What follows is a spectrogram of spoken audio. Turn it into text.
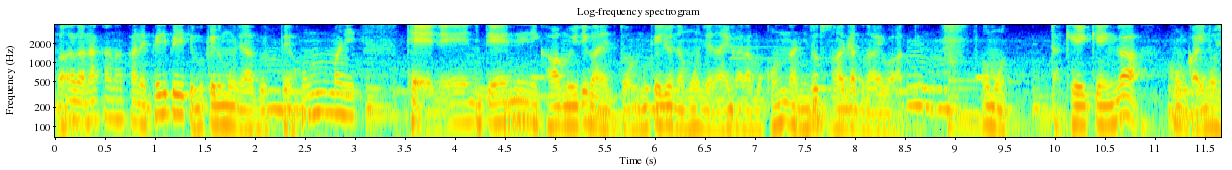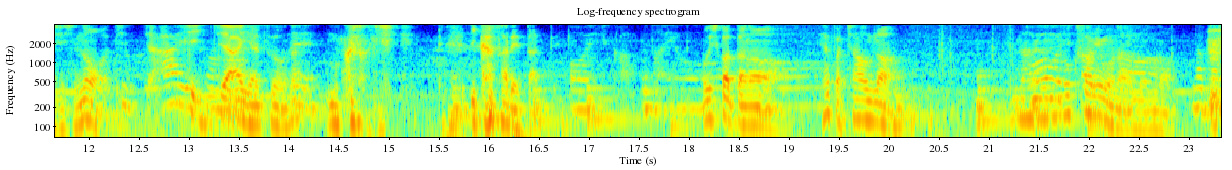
うんうん。それがなかなかねペリペリって剥けるもんじゃなくって、うん。ほんまに丁寧に丁寧に皮むいていかへんと剥けるようなもんじゃないからもうこんなん二度と触りたくないわってうん思った経験が今回イノシシそのうちっちゃいちっちゃいやつをなね。剥くのに 生かされたって。美味しかったよ。美味しかったな。やっぱちゃうな。何の臭みもないもんな。だから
